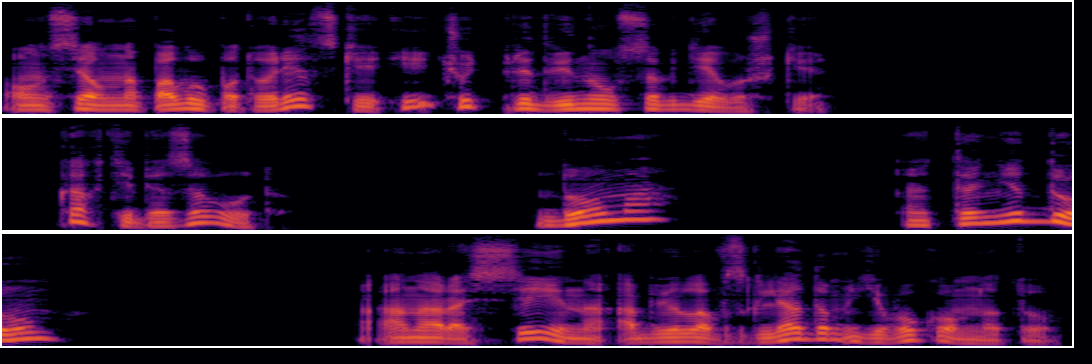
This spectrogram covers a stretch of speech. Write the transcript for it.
Он сел на полу по-турецки и чуть придвинулся к девушке. — Как тебя зовут? — Дома? — Это не дом. Она рассеянно обвела взглядом его комнату.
